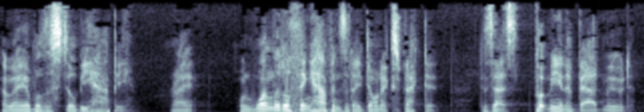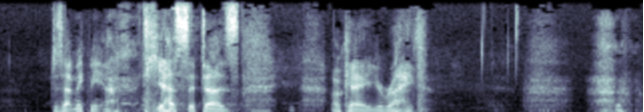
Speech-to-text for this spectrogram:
am I able to still be happy, right? When one little thing happens that I don't expect it, does that put me in a bad mood? Does that make me? yes, it does. Okay, you're right.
